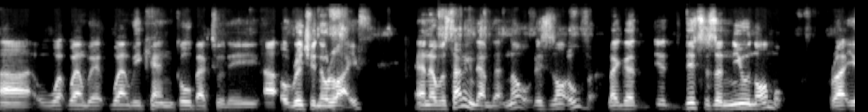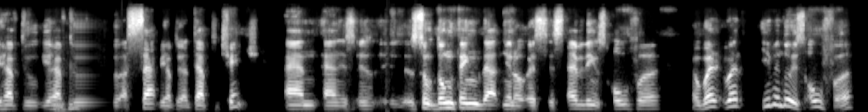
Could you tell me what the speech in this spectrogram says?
uh, when we when we can go back to the original life, and I was telling them that no, this is not over. Like it, this is a new normal, right? You have to you have mm-hmm. to accept, you have to adapt to change, and and it's, it's, so don't think that you know it's, it's everything is over. When, when, even though it's over,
